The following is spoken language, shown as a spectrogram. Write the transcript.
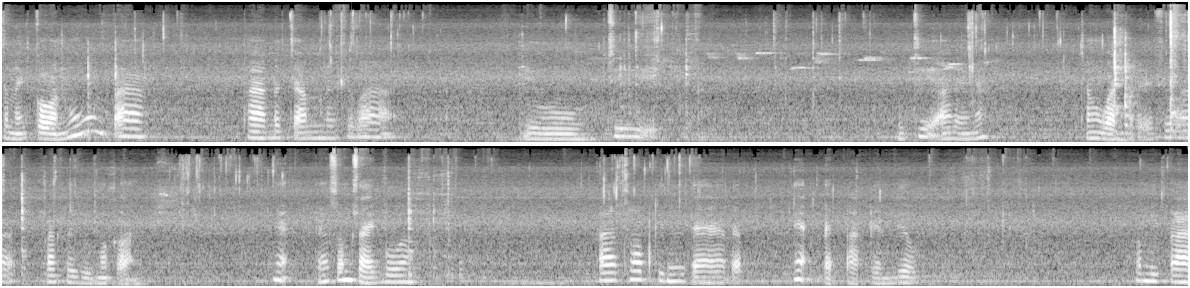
สมัยก่อนนู้นป้าทานประจำเลยคือว่า อยู่ที่อยู่ที่อะไรนะ จังหวัดอะไรที่ว่าป้าเคยอยู่มาก่อน เนี่ย แกงส้มสายบัวป้าชอบกินแต่แบบเนี่ยแบบปากอย่างเดียว ก็มีปลา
